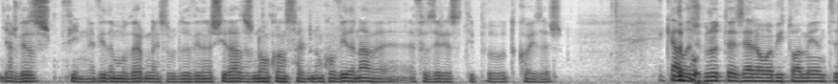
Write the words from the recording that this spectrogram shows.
e, às vezes, enfim, na vida moderna e sobretudo na vida nas cidades, não aconselho, não convida nada a fazer esse tipo de coisas. Aquelas Depois... grutas eram habitualmente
